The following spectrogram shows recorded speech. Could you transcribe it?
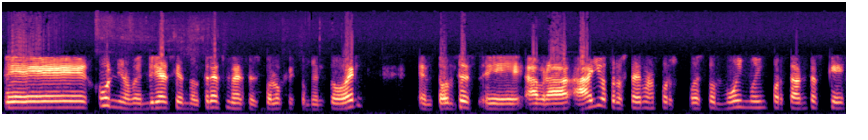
de junio, vendría siendo tres meses, por lo que comentó él. Entonces, eh, habrá, hay otros temas, por supuesto, muy, muy importantes que,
